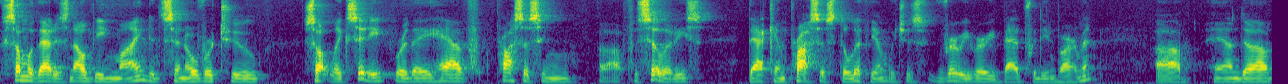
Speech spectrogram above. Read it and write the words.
some of that is now being mined and sent over to Salt Lake City, where they have processing uh, facilities that can process the lithium, which is very, very bad for the environment. Uh, and uh,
